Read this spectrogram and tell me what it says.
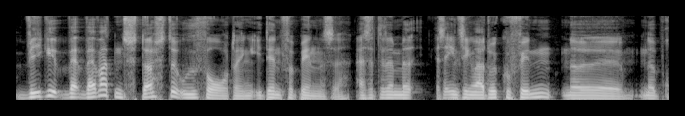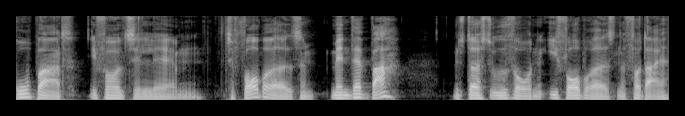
Hvilke, hvad, hvad var den største udfordring i den forbindelse? Altså det der med, altså en ting var, at du ikke kunne finde noget, noget brugbart i forhold til, øhm, til forberedelse, men hvad var den største udfordring i forberedelsen for dig?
